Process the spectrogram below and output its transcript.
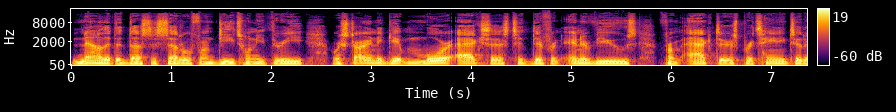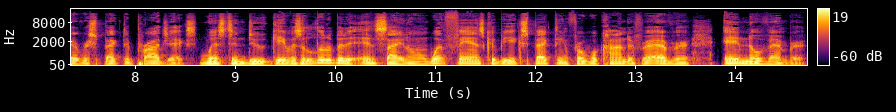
Now that the dust is settled from D23, we're starting to get more access to different interviews from actors pertaining to their respective projects. Winston Duke gave us a little bit of insight on what fans could be expecting for Wakanda Forever in November.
